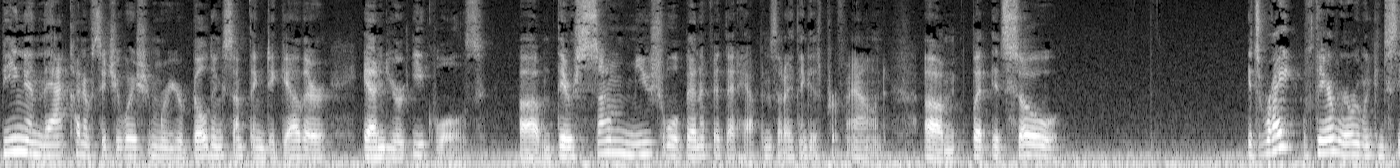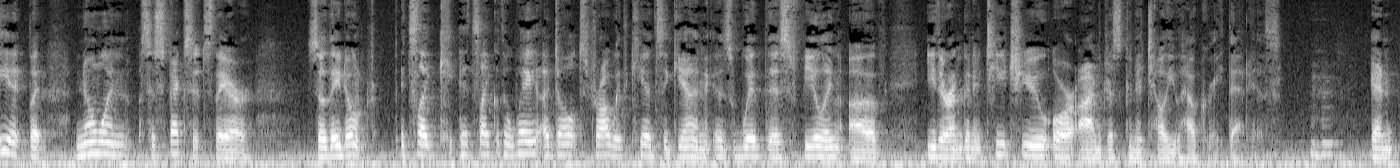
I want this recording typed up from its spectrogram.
being in that kind of situation where you're building something together and you're equals, um, there's some mutual benefit that happens that I think is profound. Um, but it's so it's right there where everyone can see it, but no one suspects it's there, so they don't. It's like it's like the way adults draw with kids again is with this feeling of either I'm going to teach you or I'm just going to tell you how great that is. And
